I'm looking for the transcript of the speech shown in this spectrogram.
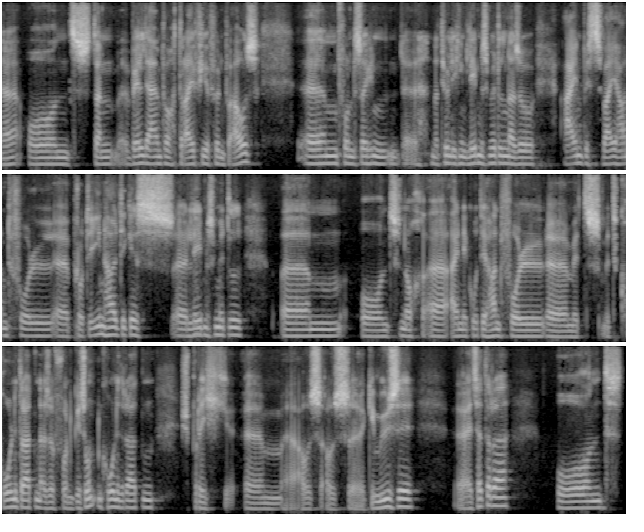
Ja, und dann wähle einfach drei, vier, fünf aus ähm, von solchen äh, natürlichen Lebensmitteln, also ein bis zwei Handvoll äh, proteinhaltiges äh, mhm. Lebensmittel ähm, und noch äh, eine gute Handvoll äh, mit, mit Kohlenhydraten, also von gesunden Kohlenhydraten, sprich ähm, aus, aus äh, Gemüse etc. Und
